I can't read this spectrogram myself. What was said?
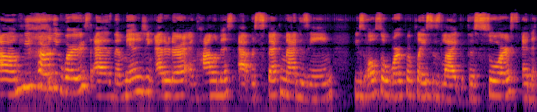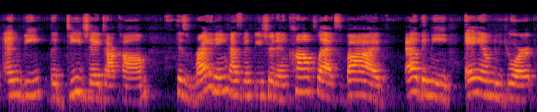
Um, he currently works as the managing editor and columnist at Respect Magazine. He's also worked for places like The Source and Envy, the DJ.com. His writing has been featured in Complex, Vibe, Ebony, AM New York.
